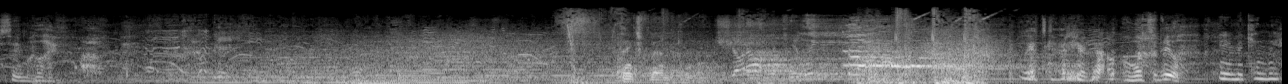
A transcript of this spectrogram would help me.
saved my life. Thanks for that, McKinley. Shut up, McKinley. We have to get out of here now. Oh, what's the deal? Ian McKinley.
